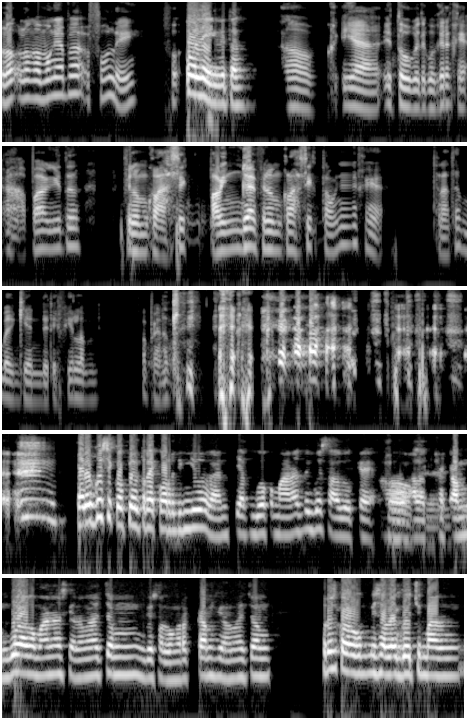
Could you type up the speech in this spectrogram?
lo lo ngomongnya apa? Volley volley betul. Oh iya itu gitu. Gue kira kayak apa gitu. Film klasik paling enggak film klasik taunya kayak ternyata bagian dari film apparently. Karena gue sih field recording juga kan. Tiap gue ke mana tuh gue selalu kayak oh, alat okay. rekam gue ke mana segala macam gue selalu ngerekam segala macam terus kalau misalnya gue cuman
